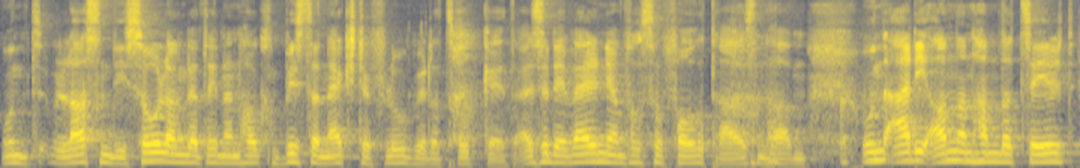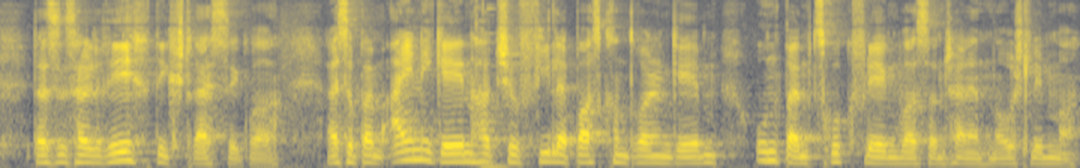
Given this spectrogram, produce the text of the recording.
und lassen die so lange da drinnen hocken, bis der nächste Flug wieder zurückgeht. Also die wollen die einfach sofort draußen haben. Und auch die anderen haben erzählt, dass es halt richtig stressig war. Also beim Eingehen hat es schon viele Passkontrollen gegeben und beim Zurückfliegen war es anscheinend noch schlimmer.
